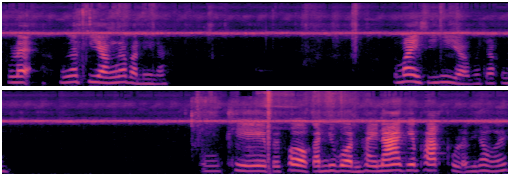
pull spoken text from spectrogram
ผู้ละเมื่อเที่ยงแล้วบัดนี้นะไม่สิเหี่ยวมาจักโอเคไปพ่อกันอยู่บนไฮนาเก็บพักถูกแล้วพี่น้องเอ้ย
